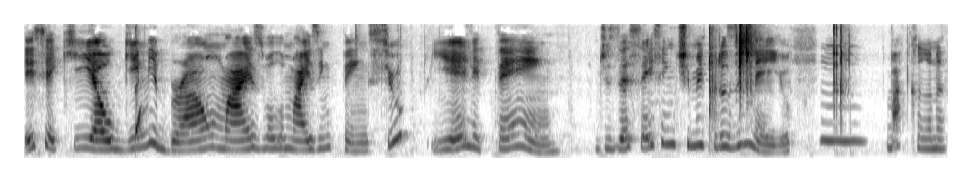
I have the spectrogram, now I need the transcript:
Esse aqui é o Gimme Brown mais Volumizing Pencil. E ele tem 16 centímetros e meio. Hum bacana.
